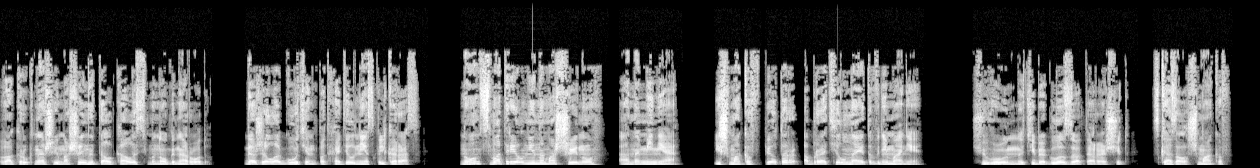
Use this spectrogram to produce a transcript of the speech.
Вокруг нашей машины толкалось много народу. Даже Лагутин подходил несколько раз. Но он смотрел не на машину, а на меня. И Шмаков Петр обратил на это внимание. «Чего он на тебя глаза таращит?» — сказал Шмаков.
